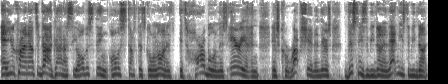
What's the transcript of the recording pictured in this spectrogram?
and you're crying out to God, God, I see all this thing, all this stuff that's going on. It's, it's horrible in this area and there's corruption and there's this needs to be done and that needs to be done.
